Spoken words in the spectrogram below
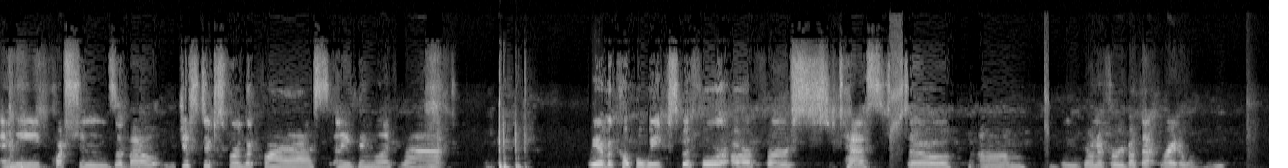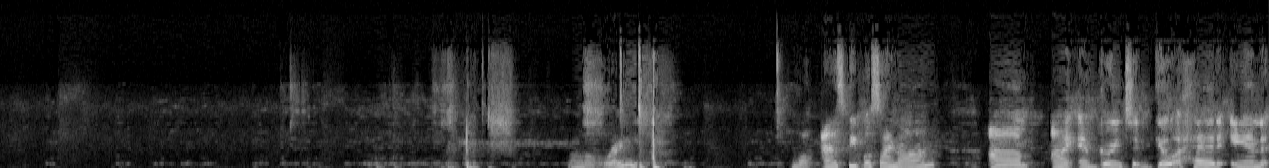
any questions about logistics for the class, anything like that? We have a couple weeks before our first test, so um, we don't have to worry about that right away. All right. Well, as people sign on, um, I am going to go ahead and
